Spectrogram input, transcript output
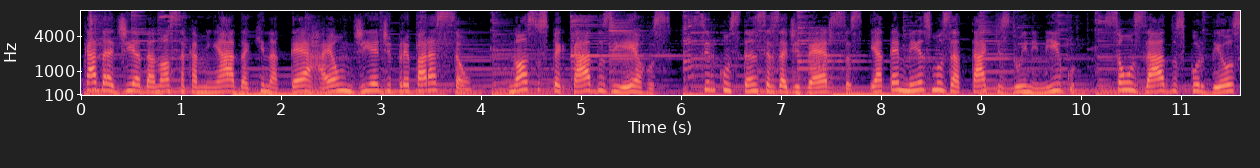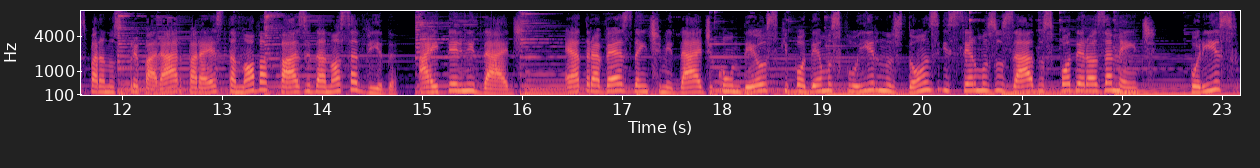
Cada dia da nossa caminhada aqui na Terra é um dia de preparação. Nossos pecados e erros, circunstâncias adversas e até mesmo os ataques do inimigo são usados por Deus para nos preparar para esta nova fase da nossa vida, a eternidade. É através da intimidade com Deus que podemos fluir nos dons e sermos usados poderosamente. Por isso,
